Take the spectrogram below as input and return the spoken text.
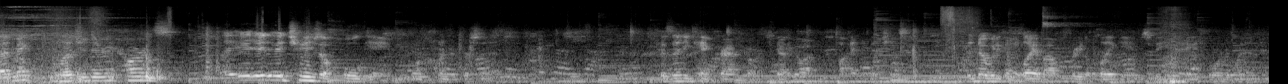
That make legendary cards. It, it, it changed the whole game, 100%. Because then you can't craft cards. You gotta go out and buy them bitches. Then nobody can play about free to play games being paid for to win.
